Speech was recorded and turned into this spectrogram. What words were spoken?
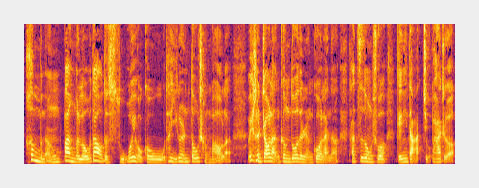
恨不能半个楼道的所有购物，他一个人都承包了。为了招揽更多的人过来呢，他自动说给你打九八折，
